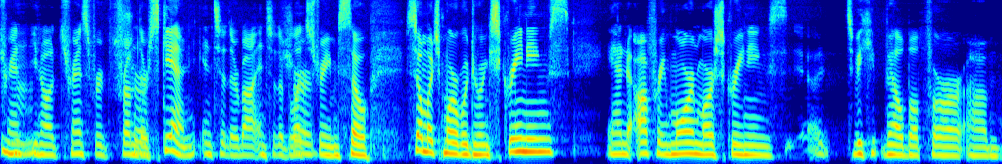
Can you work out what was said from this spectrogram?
tran- you know, transferred from their skin into their into their Sure. bloodstream. So so much more. We're doing screenings and offering more and more screenings to be available for um,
